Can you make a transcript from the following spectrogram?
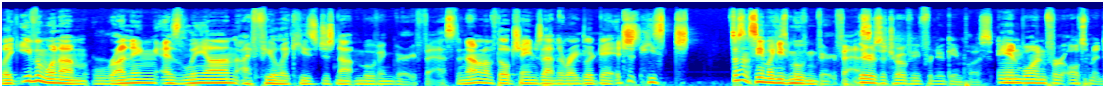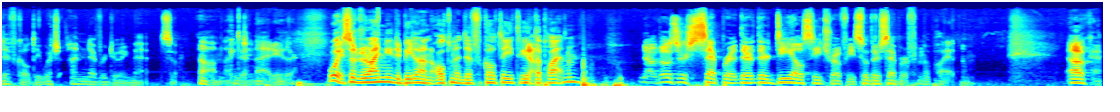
Like even when I'm running as Leon, I feel like he's just not moving very fast. And I don't know if they'll change that in the regular game. It just he's just doesn't seem like he's moving very fast. There's a trophy for New Game Plus and one for Ultimate Difficulty, which I'm never doing that. So oh, I'm not Continue. doing that either. Wait, so do I need to beat it on ultimate difficulty to get No. the platinum? no, those are separate. They're they're DLC trophies, so they're separate from the platinum. Okay.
